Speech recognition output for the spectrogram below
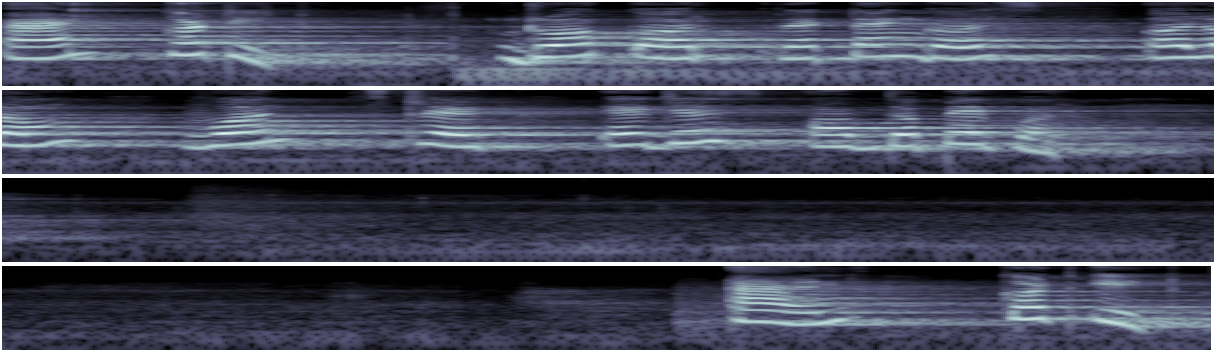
And cut it. Draw curve rectangles along one straight edges of the paper. And cut it.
